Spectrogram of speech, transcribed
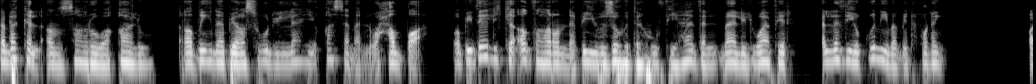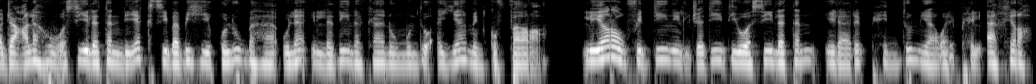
فبكى الأنصار وقالوا رضينا برسول الله قسما وحظا وبذلك أظهر النبي زهده في هذا المال الوافر الذي غنم من حنين وجعله وسيلة ليكسب به قلوب هؤلاء الذين كانوا منذ أيام كفارا ليروا في الدين الجديد وسيلة إلى ربح الدنيا وربح الآخرة.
